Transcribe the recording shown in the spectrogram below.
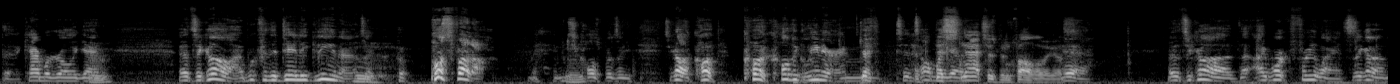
the camera girl again, and it's like, oh, I work for the Daily Gleaner. It's like Pussfella. He just calls Puss like, it's like, oh, call, call, call the Gleaner and Get, to tell him The snatch has been following us. Yeah. And it's like, oh, I work freelance. It's like, oh,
